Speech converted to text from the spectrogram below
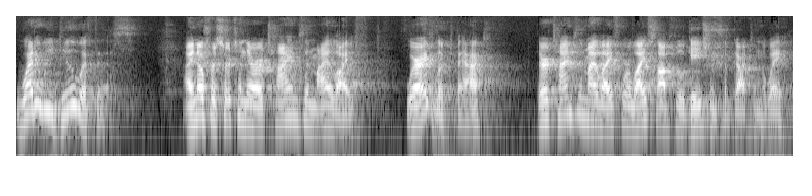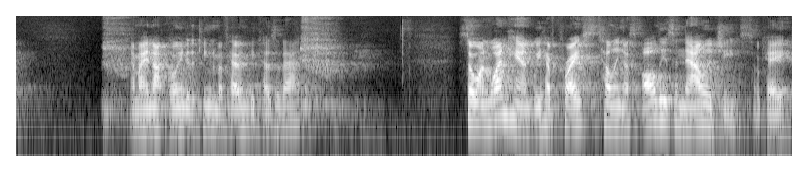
What do we do with this? I know for certain there are times in my life where I've looked back. There are times in my life where life's obligations have gotten in the way. Am I not going to the kingdom of heaven because of that? So, on one hand, we have Christ telling us all these analogies, okay,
